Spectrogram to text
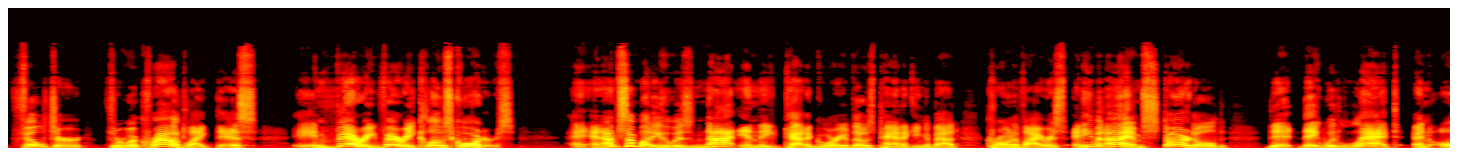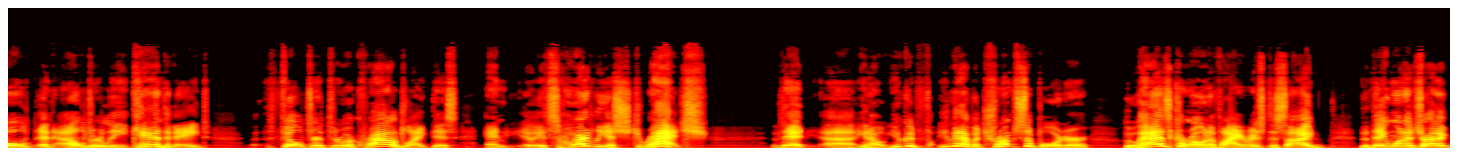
filter through a crowd like this in very, very close quarters. And I'm somebody who is not in the category of those panicking about coronavirus. And even I am startled that they would let an old, an elderly candidate filter through a crowd like this. And it's hardly a stretch that uh, you know you could you could have a Trump supporter who has coronavirus decide that they want to try to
